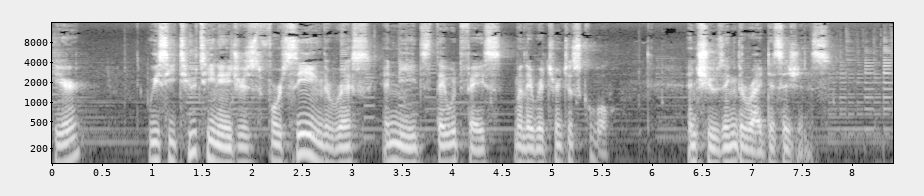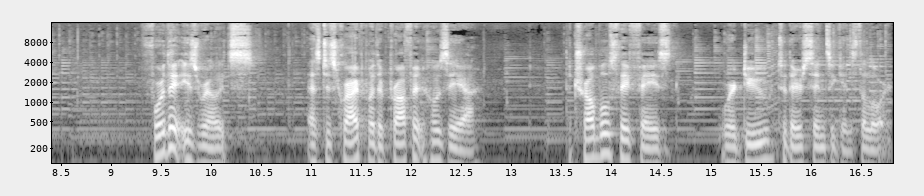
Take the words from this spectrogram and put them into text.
Here, we see two teenagers foreseeing the risks and needs they would face when they returned to school and choosing the right decisions. For the Israelites, as described by the prophet Hosea, the troubles they faced were due to their sins against the Lord.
